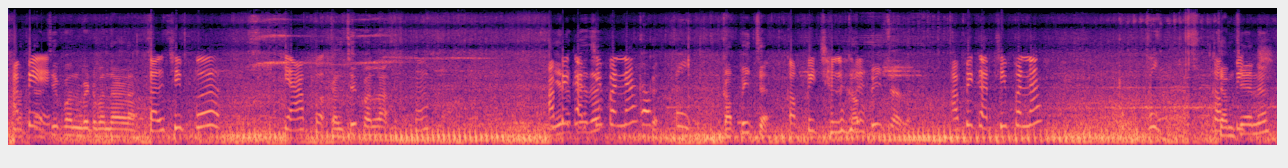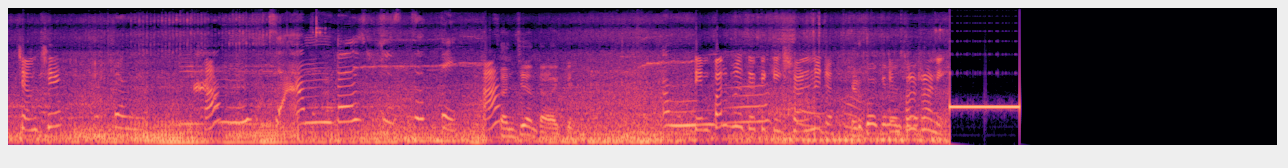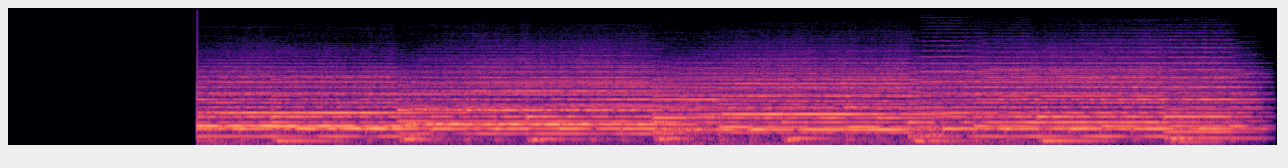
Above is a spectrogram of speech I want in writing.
ಅಪ್ಪಿ ಬಂದ್ಬಿಟ್ಟು ಬಂದಾಳ. ಕಲ್ಚಿಪ್ ಕ್ಯಾಪ್ ಕಲ್ಚಿಪ್ ಅಲ್ಲ ಅಪ್ಪಿ ಅದು? ಕಪ್ಪಿಚ ಕಪ್ಪಿಚ ಕಪ್ಪಿಚ್ ಅಪ್ಪಿ ಕರ್ಚಿಪ್ಪನ್ನ? ಚಮಚೆ ಏನು? ಚಮಚೆ? ಸಂಚಿ ಅಂತ ಆಕಿ ಟಿಂಪಲ್ ಬೀಳ್ತೈತಿ ಕಿ ಸಣ್ಣದು. ಟಿಂಪಲ್ ರಾಣಿ.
